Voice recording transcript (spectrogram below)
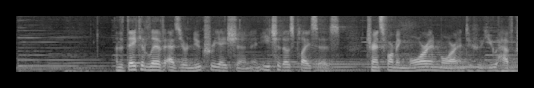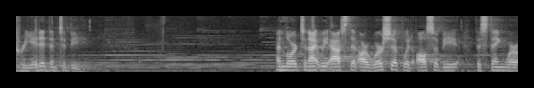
And that they could live as your new creation in each of those places, transforming more and more into who you have created them to be. And Lord, tonight we ask that our worship would also be this thing where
